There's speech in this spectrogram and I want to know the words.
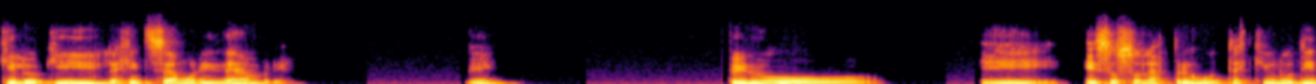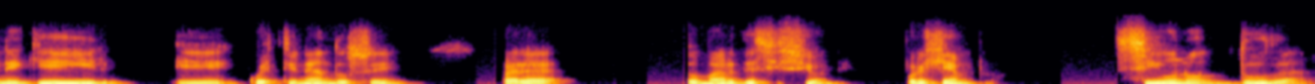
qué es lo que la gente se va a morir de hambre? ¿Ok? Pero eh, esas son las preguntas que uno tiene que ir eh, cuestionándose para tomar decisiones. Por ejemplo, si uno duda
